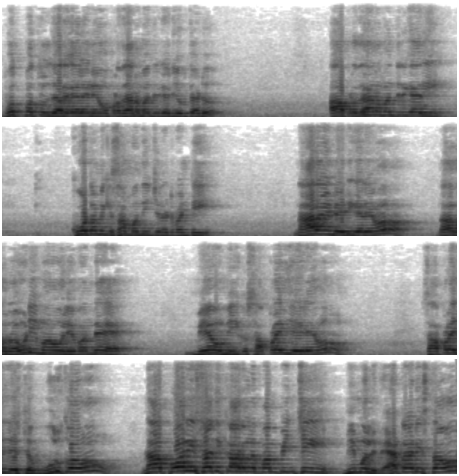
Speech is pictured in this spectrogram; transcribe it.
ఉత్పత్తులు జరగాలనేమో ప్రధానమంత్రి గారు చెబుతాడు. ఆ ప్రధానమంత్రి గారి కూటమికి సంబంధించినటువంటి నారాయణ రెడ్డి గారేమో నాకు రౌడీ మామూలు ఇవ్వందే మేము మీకు సప్లై చేయలేము. సప్లై చేస్తే ఊరుకోము. నా పోలీస్ అధికారులను పంపించి మిమ్మల్ని వేటాడిస్తాము.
